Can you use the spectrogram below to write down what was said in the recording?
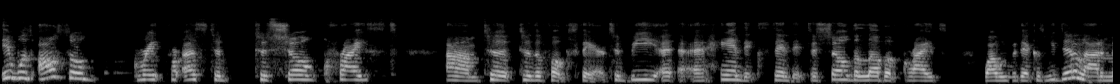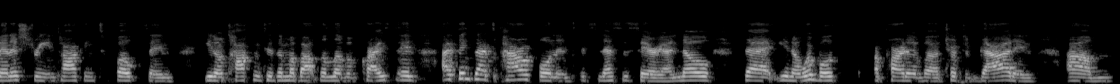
it was also great for us to to show Christ um, to to the folks there, to be a, a hand extended, to show the love of Christ while we were there because we did a lot of ministry and talking to folks and you know talking to them about the love of christ and i think that's powerful and it's, it's necessary. I know that you know we're both a part of a church of god and um,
